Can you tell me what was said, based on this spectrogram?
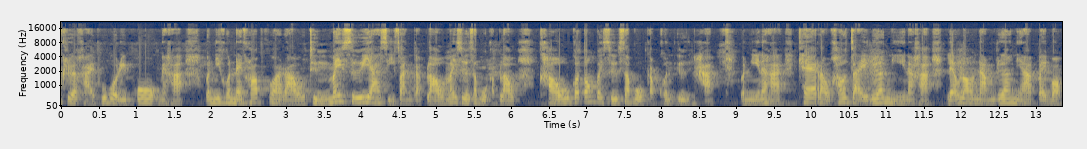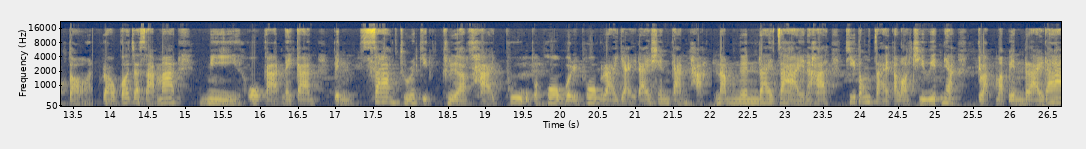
เครือข่ายผู้บริโภคนะคะ วันนี้คนในครอบครัวเราถึงไม่ซื้อยาสีฟันกับเรา ไม่ซื้อสบู่กับเรา เขาก็ต้องไปซื้อสบู่กับคนอื่นค่ะ วันนี้นะคะ แค่เราเข้าใจเรื่องนี้นะคะ แล้วเรานำเรื่องนี้ไปบอกต่อ เราก็จะสามารถมีโอกาสในการเป็นสร้างธุรกิจเครือข่ายผู้อุปโภคบริโภครายใหญ่ได้เช่นกันค่ะนำเงินรายจ่ายนะคะ ที่ต้องจ่ายตลอดชีวิตเนี่ยกลับมาเป็นรายได้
